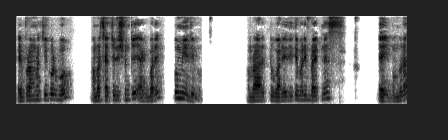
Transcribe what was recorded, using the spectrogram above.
এরপর আমরা কি করব? আমরা স্যাচুরেশনটি একবারে কমিয়ে দিব। আমরা আর একটু বাড়িয়ে দিতে পারি ব্রাইটনেস এই বন্ধুরা,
